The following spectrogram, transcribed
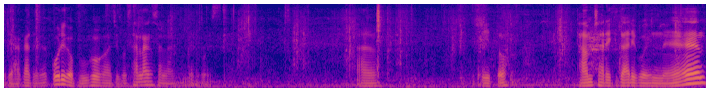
우리 아가들 꼬리가 무거워가지고 살랑살랑 흔들고 있어요. 다음 우리 또 다음 차례 기다리고 있는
